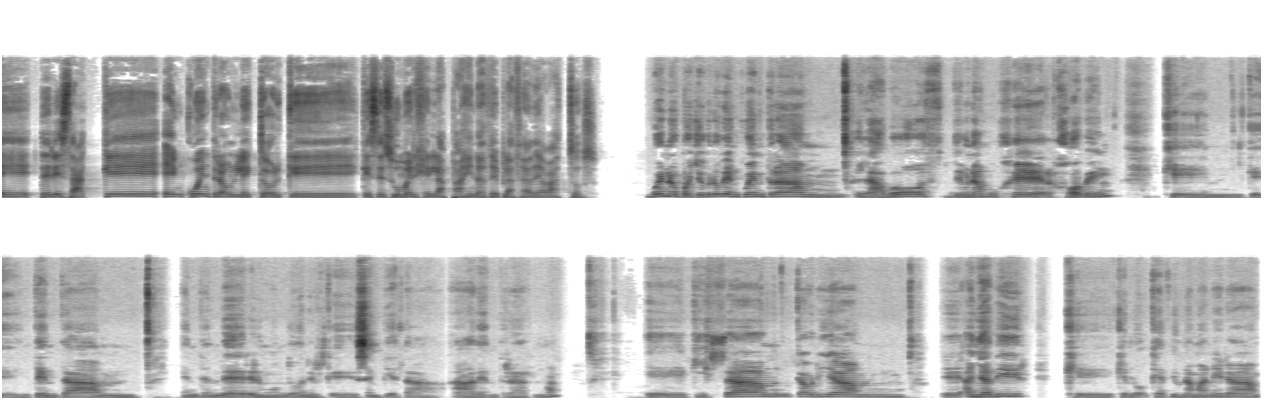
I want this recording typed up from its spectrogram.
Eh, Teresa, ¿qué encuentra un lector que, que se sumerge en las páginas de Plaza de Abastos? Bueno, pues yo creo que encuentra mm, la voz de una mujer joven que, mm, intenta mm, entender el mundo en el que se empieza a adentrar, ¿no? Eh, quizá cabría eh, añadir que, lo, que es de una manera,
